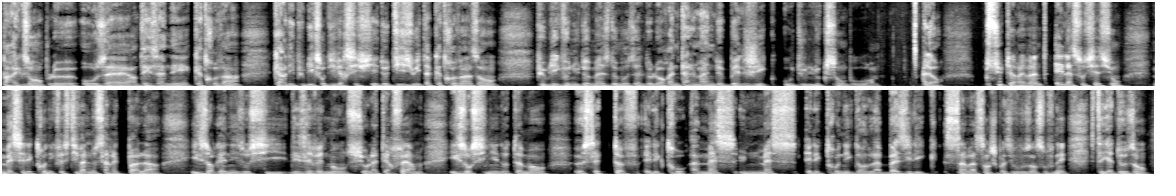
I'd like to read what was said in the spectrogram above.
par exemple, euh, aux airs des années 80, car les publics sont diversifiés de 18 à 80 ans, public venu de Metz, de Moselle, de Lorraine, d'Allemagne, de Belgique ou du Luxembourg. Alors, Suter Event et l'association Metz Electronic Festival ne s'arrêtent pas là. Ils organisent aussi des événements sur la terre ferme. Ils ont signé notamment euh, cette teuf électro à Metz, une messe électronique dans la basilique Saint-Vincent. Je ne sais pas si vous vous en souvenez. C'était il y a deux ans.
